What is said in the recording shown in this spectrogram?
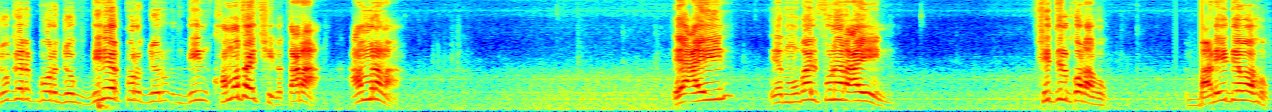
যুগের পর যুগ, দিনের পর দিন ক্ষমতায় ছিল, তারা, আমরা না। এ আইন, এ মোবাইল ফোনের আইন, শিথিল করা হোক, বাড়িয়ে দেওয়া হোক,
